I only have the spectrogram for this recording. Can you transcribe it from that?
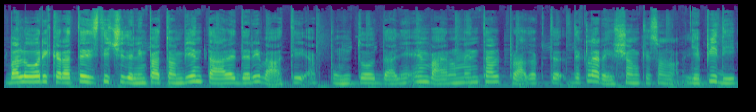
valori caratteristici dell'impatto ambientale derivati appunto dagli Environmental Product Declaration, che sono gli EPD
